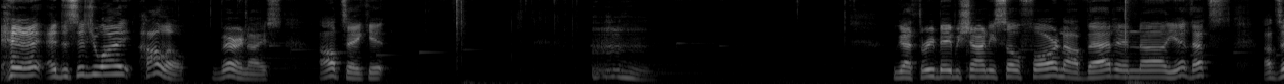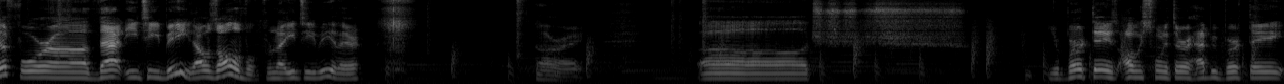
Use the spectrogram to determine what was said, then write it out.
and a, a Decidueye Holo. Very nice. I'll take it. we got three Baby Shinies so far. Not bad. And uh, yeah, that's that's it for uh, that ETB. That was all of them from that ETB there. All right. Uh, your birthday is August 23rd. Happy birthday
